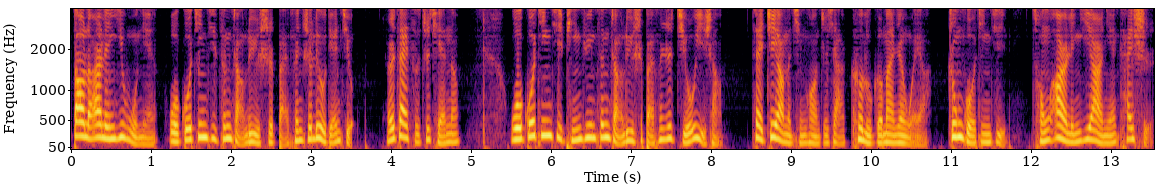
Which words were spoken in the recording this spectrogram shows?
到了二零一五年，我国经济增长率是百分之六点九，而在此之前呢，我国经济平均增长率是百分之九以上。在这样的情况之下，克鲁格曼认为啊，中国经济从二零一二年开始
